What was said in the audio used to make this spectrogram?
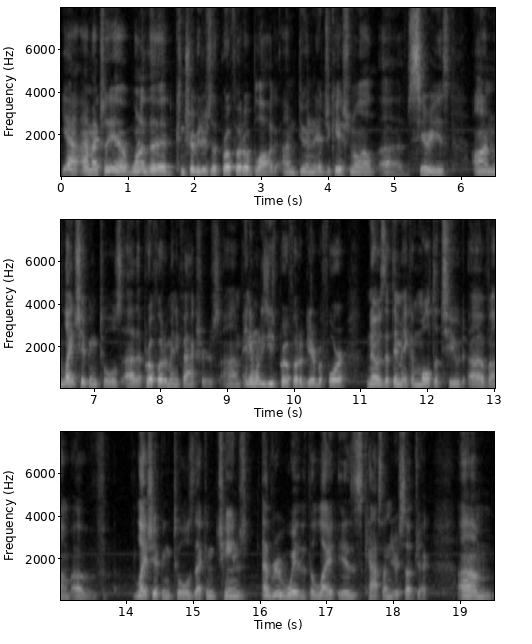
Yeah, I'm actually uh, one of the contributors of the Profoto blog. I'm doing an educational uh, series on light shaping tools uh, that Profoto manufactures. Um, anyone who's used Profoto gear before knows that they make a multitude of, um, of light shaping tools that can change every way that the light is cast on your subject. Um,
